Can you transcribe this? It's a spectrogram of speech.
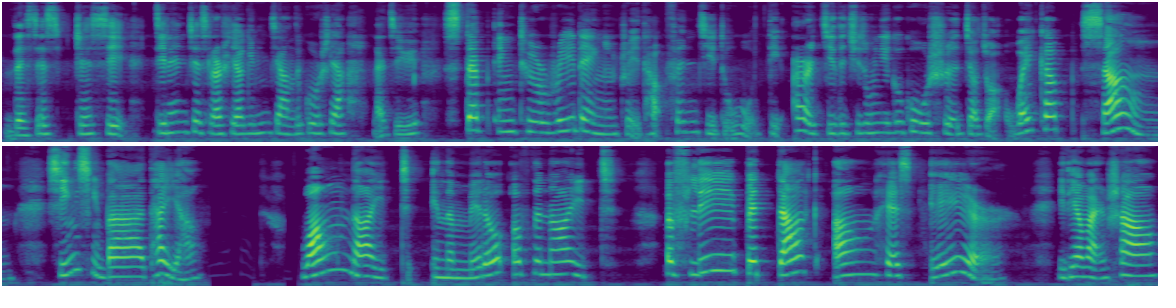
This is Jessie. 今天 Jessie 老师要给你讲的故事呀，来自于《Step into Reading》这一套分级读物第二集的其中一个故事，叫做《Wake Up Sun》。醒醒吧，太阳。One night in the middle of the night, a flea bit dark on his ear. 一天晚上，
